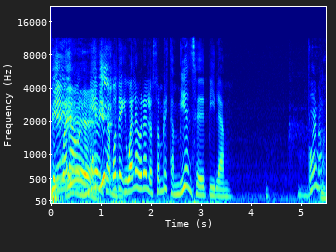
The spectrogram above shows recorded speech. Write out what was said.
Pero igual ahora, Bien. bien, Bien. chapote, igual ahora los hombres también se depilan. Bueno,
